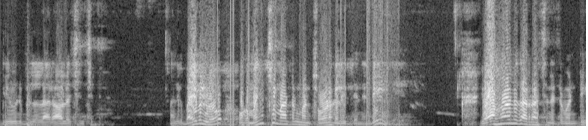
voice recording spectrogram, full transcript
దేవుని పిల్లలారు ఆలోచించండి. అందుకే బైబిల్లో ఒక మంచి మాటను మనం చూడగలిగితేనండి యోహాను గారు రాసినటువంటి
